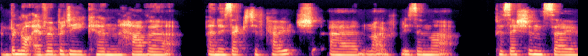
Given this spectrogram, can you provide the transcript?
but not everybody can have a an executive coach. Uh, not everybody's in that position. So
